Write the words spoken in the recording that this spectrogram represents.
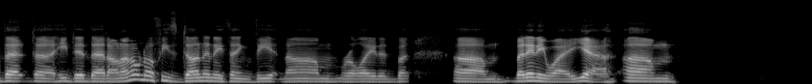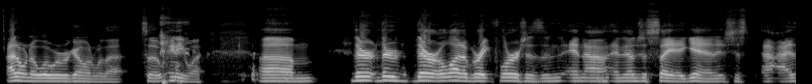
that uh, he did that on. I don't know if he's done anything Vietnam related, but um, but anyway, yeah. Um, I don't know where we were going with that. So anyway, um, there there there are a lot of great flourishes, and and uh, and I'll just say again, it's just I, I-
